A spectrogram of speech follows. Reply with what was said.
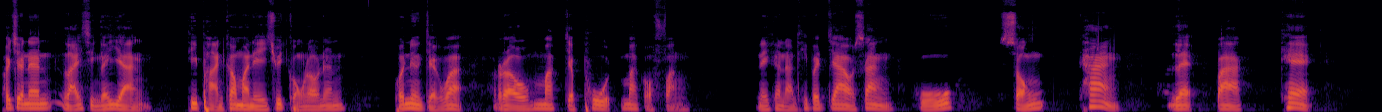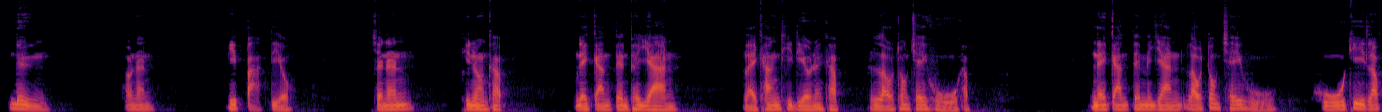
เพราะฉะนั้นหลายสิ่งหลายอย่างที่ผ่านเข้ามาในชีวิตของเรานั้น เพราะเนื่องจากว่าเรามักจะพูดมากกว่าฟัง ในขณะที่พระเจ้าสร้างหู สองข้าง และปากแค่หนึ่งเท่านั้น มีปากเดียว ฉะนั้นพี่น้องครับ ในการเป็นพยานหลายครั้งทีเดียวนะครับ เราต้องใช้หูครับ ในการเป็นพยานเราต้องใช้หู หูที่รับ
